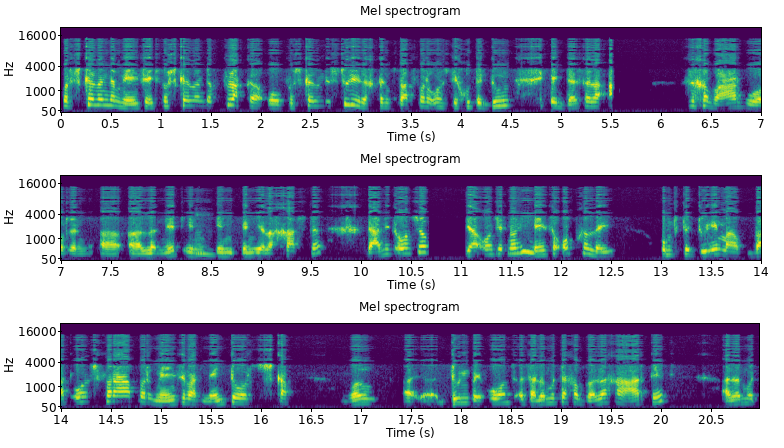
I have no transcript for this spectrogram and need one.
verskillende mense het verskillende vlakke of verskillende studierigtinge wat vir ons die goeie doen en dis hulle gewaarwording uh uh, net in mm. in in julle gaste dan het ons ook ja ons het nog nie mense opgelei om te doen nie maar wat ons vra vir mense wat mentorskap wil uh, doen by ons is hulle moet 'n gewillige hart hê. Hulle moet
